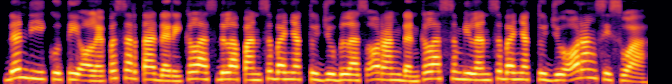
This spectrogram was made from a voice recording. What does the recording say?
dan diikuti oleh peserta dari kelas 8 sebanyak 17 orang dan kelas 9 sebanyak 7 orang siswa.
